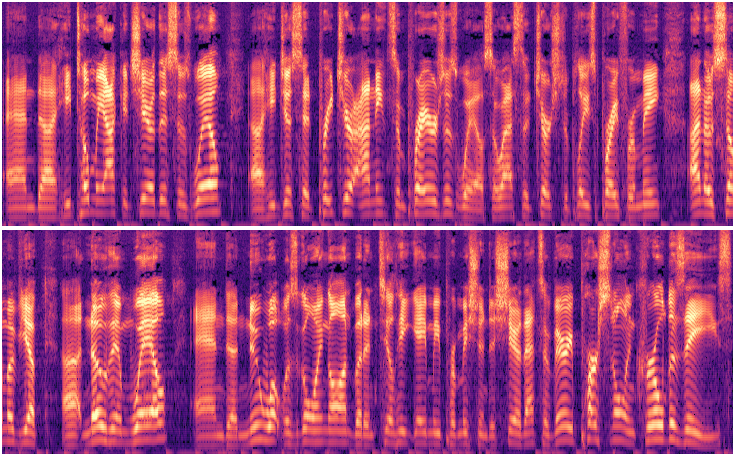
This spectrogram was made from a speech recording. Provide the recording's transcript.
And uh, he told me I could share this as well. He just said, Preacher, I need some prayers as well. So ask the church to please pray for me. I know some of you know them well and knew what was going on, but until he gave me permission to share, that's a very personal and cruel disease.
